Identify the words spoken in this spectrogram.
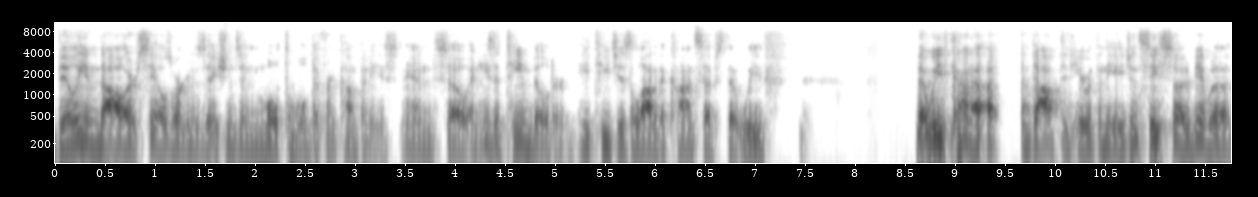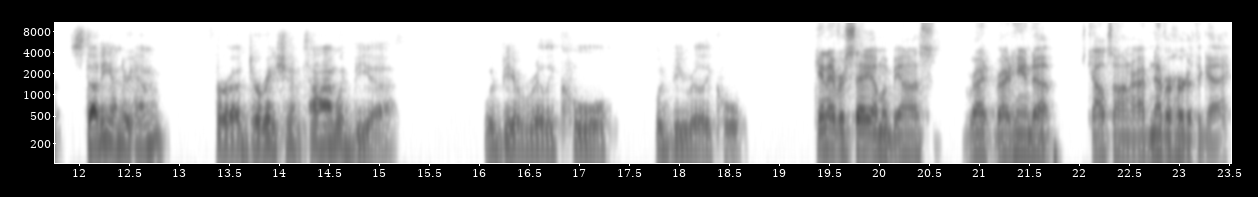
billion dollar sales organizations in multiple different companies. And so, and he's a team builder. He teaches a lot of the concepts that we've that we've kind of adopted here within the agency. So to be able to study under him for a duration of time would be a would be a really cool would be really cool. Can't ever say, I'm gonna be honest, right right hand up. Honor. I've never heard of the guy.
